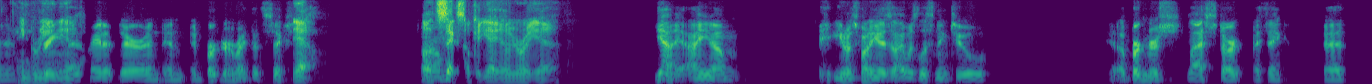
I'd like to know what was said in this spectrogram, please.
and, And Greene, yeah. has made it there, and and, and Bergner, right? That's six. Yeah. Oh, Um, six. Okay, yeah, you're right. Yeah. Yeah, I um, you know, it's funny as I was listening to uh, Bergner's last start, I think at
